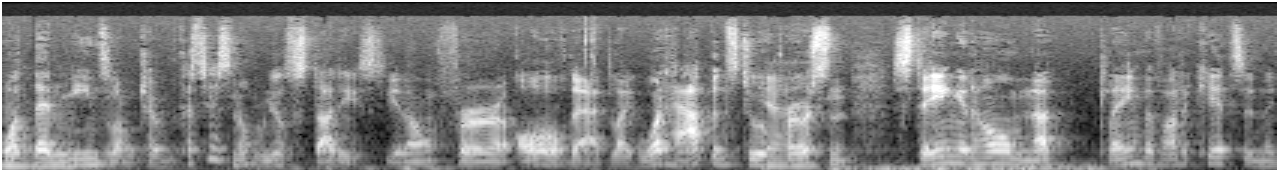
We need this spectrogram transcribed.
what that Mm-hmm. means long term because there's no real studies, you know, for all of that. Like what happens to a person staying at home, not playing with other kids in the,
